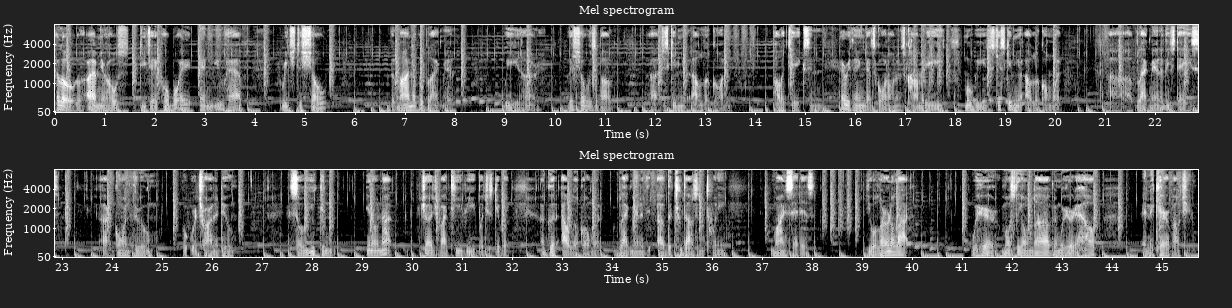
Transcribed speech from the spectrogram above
Hello, I am your host, DJ Po'boy, and you have reached the show, The Mind of a Black Man. We are, this show is about uh, just giving you an outlook on politics and everything that's going on in this comedy, movies, just giving you an outlook on what uh, a black man of these days are going through, what we're trying to do. So you can, you know, not judge by TV, but just give a, a good outlook on what black men of the, of the 2020 mindset is. You will learn a lot. We're here mostly on love and we're here to help and to care about you.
